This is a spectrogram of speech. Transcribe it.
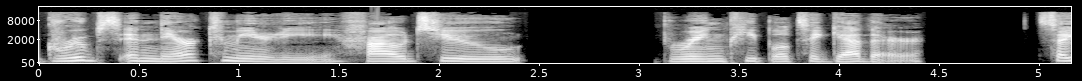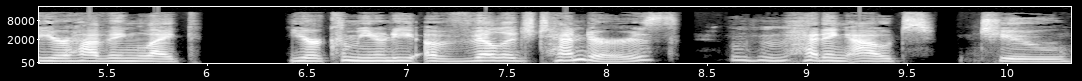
groups in their community, how to bring people together. So you're having like your community of village tenders mm-hmm. heading out to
